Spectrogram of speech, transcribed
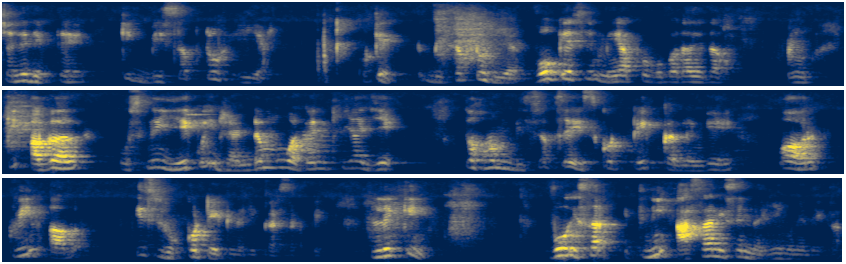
चलिए देखते हैं कि bishop to here okay bishop to here वो कैसे मैं आपको वो बता देता हूँ कि अगर उसने ये कोई रैंडम मूव अटेंड किया ये तो हम बिशप से इसको टेक कर लेंगे और क्वीन अब इस रुक को टेक नहीं कर सकती। लेकिन वो ऐसा इतनी आसानी से नहीं होने देगा,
